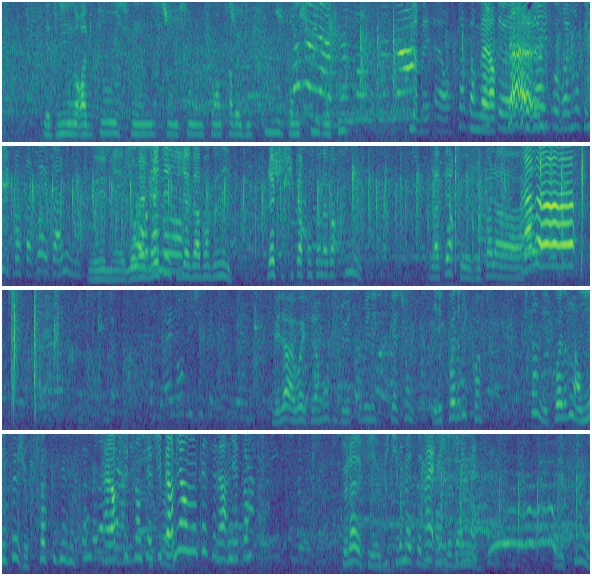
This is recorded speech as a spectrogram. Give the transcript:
il y a du monde en ravito, ils, se font, ils, sont, ils, sont, ils font un travail de fou pour me suivre et tout. Non, mais alors ça, par alors contre, euh, ça, euh, il faut vraiment que tu penses à toi et pas à nous. Oui, mais j'aurais regretté si j'avais abandonné. Là, je suis super content d'avoir fini. La perf, euh, je vais pas la. Bravo Mais là, ouais, clairement, si je devais trouver une explication. Et les quadrilles, quoi. Putain, les quadrilles en montée, je fatiguais de fou. Alors que tu te sentais super bien en montée ces derniers temps. Parce que là, elle fait 8 km la Ouais, descente, 8 la dernière. km. Elle est plus.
